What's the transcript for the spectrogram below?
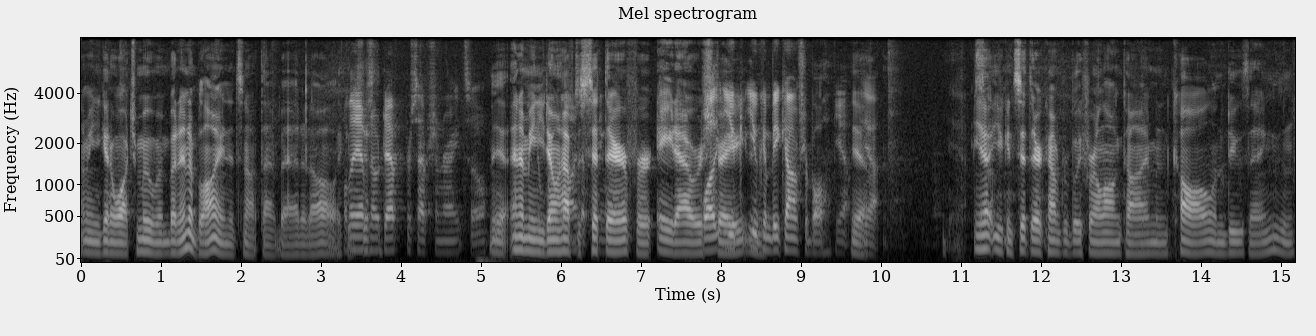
I mean, you got to watch movement, but in a blind, it's not that bad at all. Like, Well, they have just- no depth perception, right? So Yeah, and I mean, you don't have to sit anywhere. there for eight hours Well, you straight. you and- can be comfortable. yeah. Yeah. yeah. Yeah, so- you can sit there comfortably for a long time and call and do things, and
